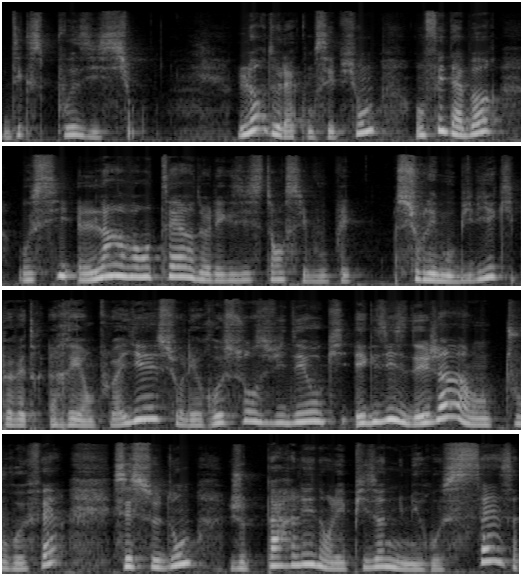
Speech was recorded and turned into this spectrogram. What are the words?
d'exposition. Lors de la conception, on fait d'abord aussi l'inventaire de l'existence, s'il vous plaît sur les mobiliers qui peuvent être réemployés, sur les ressources vidéo qui existent déjà avant tout refaire. C'est ce dont je parlais dans l'épisode numéro 16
